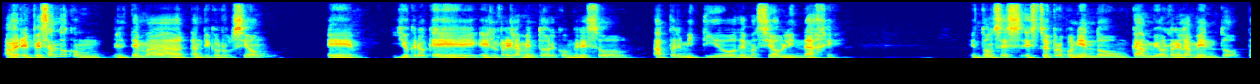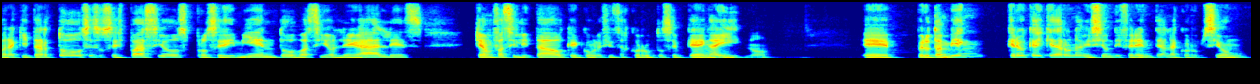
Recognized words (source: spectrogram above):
A ver, empezando con el tema anticorrupción, eh, yo creo que el reglamento del Congreso ha permitido demasiado blindaje. Entonces, estoy proponiendo un cambio al reglamento para quitar todos esos espacios, procedimientos, vacíos legales, que han facilitado que congresistas corruptos se queden ahí, ¿no? Eh, pero también creo que hay que dar una visión diferente a la corrupción.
